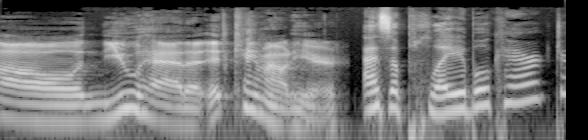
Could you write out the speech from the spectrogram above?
Oh, you had it. It came out here As a playable character,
